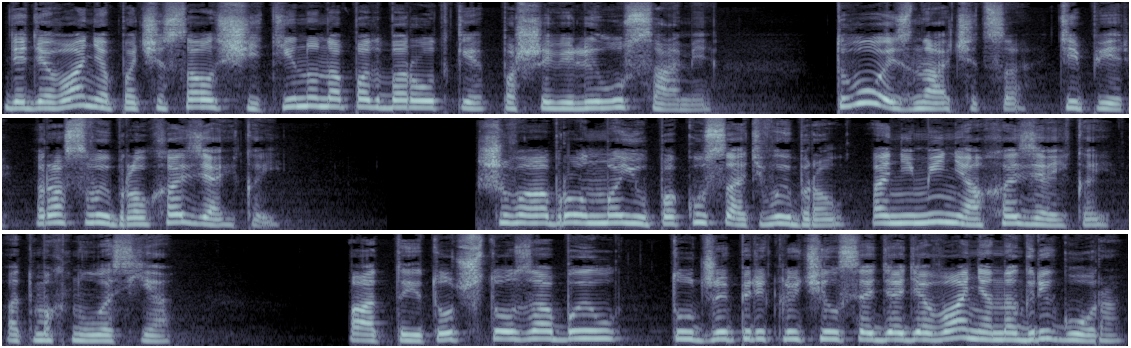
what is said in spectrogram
Дядя Ваня почесал щетину на подбородке, пошевелил усами. «Твой, значится, теперь, раз выбрал хозяйкой». «Швабру он мою покусать выбрал, а не меня хозяйкой», – отмахнулась я. «А ты тут что забыл?» Тут же переключился дядя Ваня на Григора,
